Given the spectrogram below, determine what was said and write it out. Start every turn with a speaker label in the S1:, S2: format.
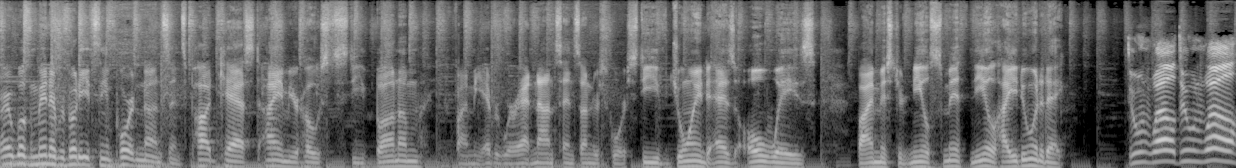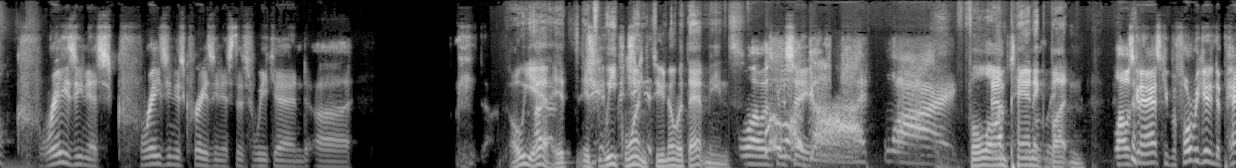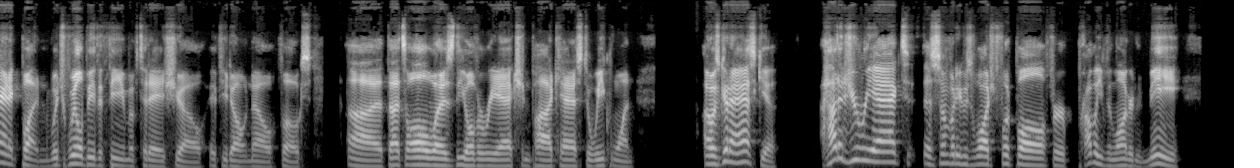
S1: All right, welcome in, everybody. It's the Important Nonsense Podcast. I am your host, Steve Bonham. You can find me everywhere at nonsense underscore Steve, joined as always by Mr. Neil Smith. Neil, how you doing today?
S2: Doing well, doing well. Craziness, craziness, craziness this weekend. Uh,
S1: Oh yeah,
S2: Uh,
S1: it's it's week
S2: you
S1: one.
S2: get-
S1: Do you know what that means?
S2: well, I was going to say,
S3: God!
S2: why?
S1: Full on panic button.
S2: Well, I was going to ask you before we get into panic button, which will be the theme of today's show. If you don't know, folks, uh, that's always the overreaction podcast to week one. I was going to ask you, how did you react as somebody who's watched football for probably even longer than me?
